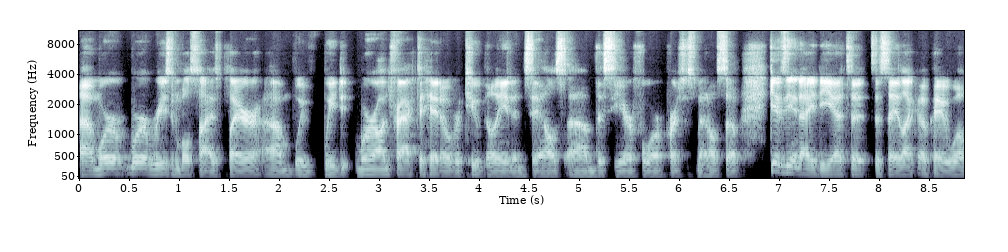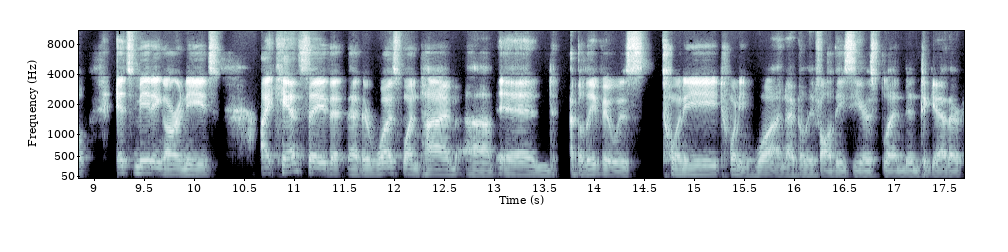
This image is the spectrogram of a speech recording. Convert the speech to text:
Um, we're we're a reasonable sized player. Um, we we we're on track to hit over two billion in sales um, this year for precious metals. So gives you an idea to to say like, okay, well, it's meeting our needs. I can say that, that there was one time, um, and I believe it was 2021, I believe all these years blend in together,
